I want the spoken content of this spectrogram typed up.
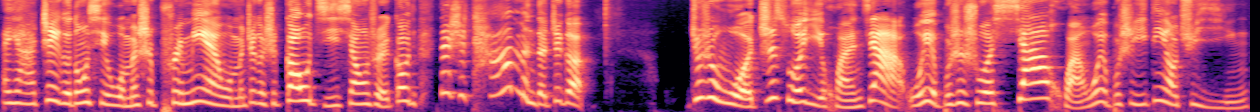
哎呀，这个东西我们是 premium，我们这个是高级香水，高级，但是他们的这个。就是我之所以还价，我也不是说瞎还，我也不是一定要去赢，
